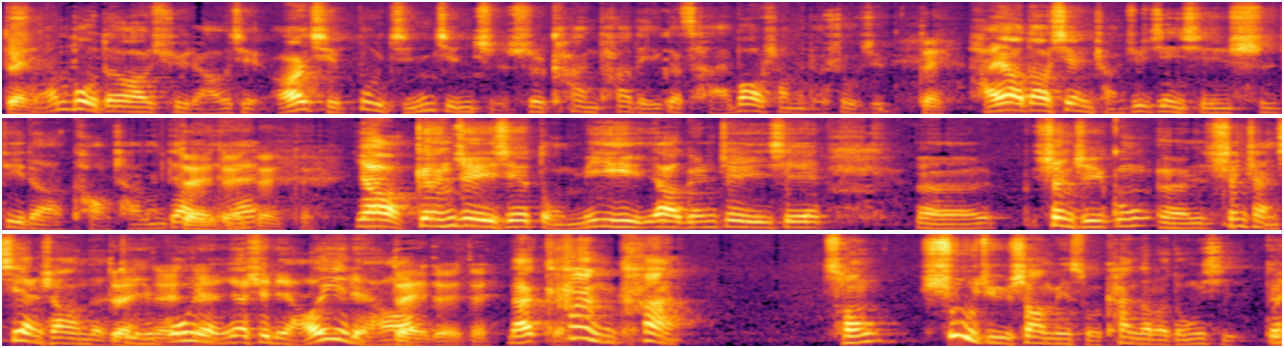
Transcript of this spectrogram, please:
对。全部都要去了解，而且不仅仅只是看它的一个财报上面的数据，对，还要到现场去进行实地的考察跟调研，对对对对，要跟这些董秘，要跟这一些，呃，甚至于工呃生产线上的这些工人要去聊一聊，对对对，来看看从数据上面所看到的东西跟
